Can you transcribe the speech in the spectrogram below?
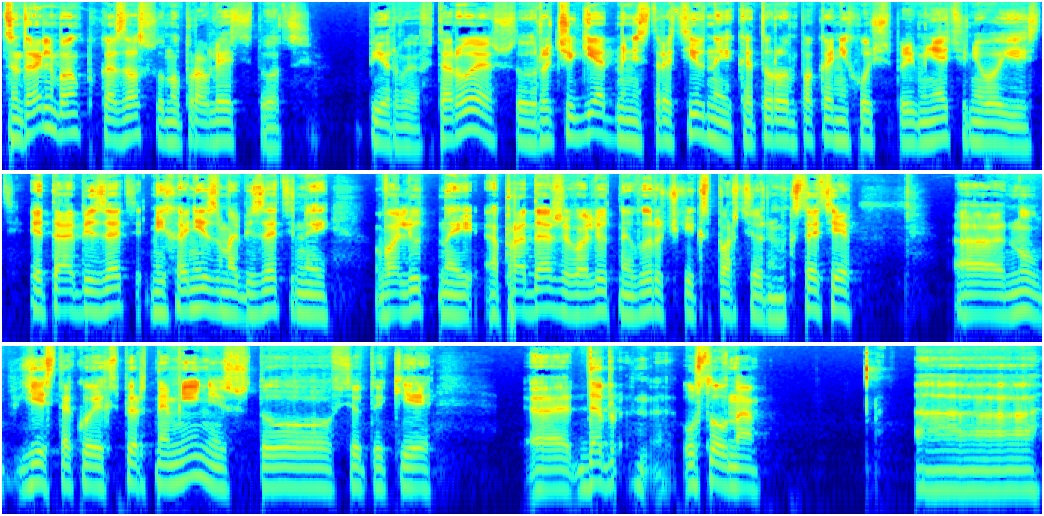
Центральный банк показал, что он управляет ситуацией. Первое. Второе, что рычаги административные, которые он пока не хочет применять, у него есть. Это обязатель, механизм обязательной валютной продажи валютной выручки экспортерами. Кстати, а, ну, есть такое экспертное мнение, что все-таки э, условно а,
